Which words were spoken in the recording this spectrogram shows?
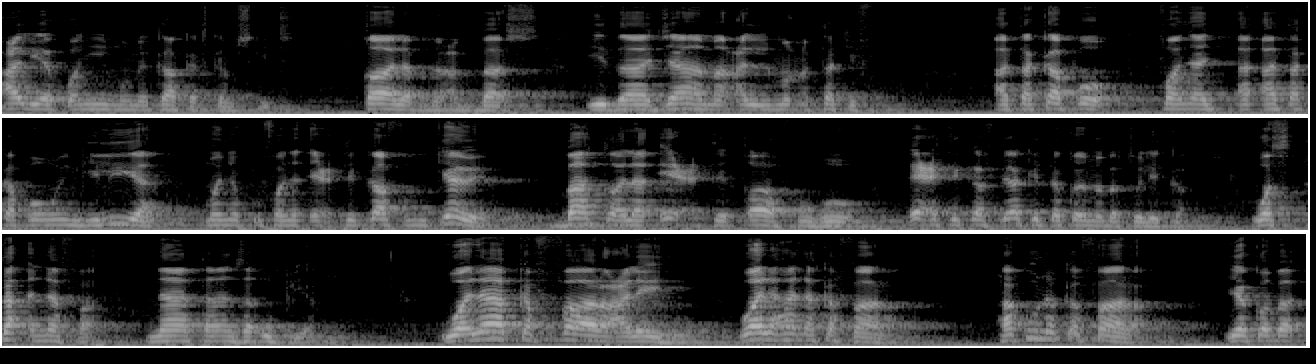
حال يكوني ممكاكة كمسكيت. قال ابن عباس إذا جامع المعتكف أتكابو فنج... أتكابو من جليا من يكو فنج اعتكاف كيوي باطل اعتقافه. Itikafu yake itakuwa imebatulika wastanafa na ataanza upya wala kafara alaihi wala hana kafara hakuna kafara ya kwamba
